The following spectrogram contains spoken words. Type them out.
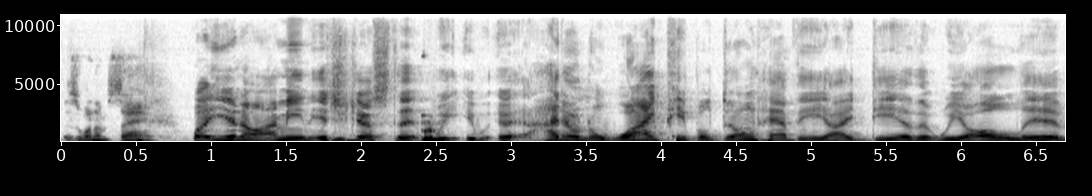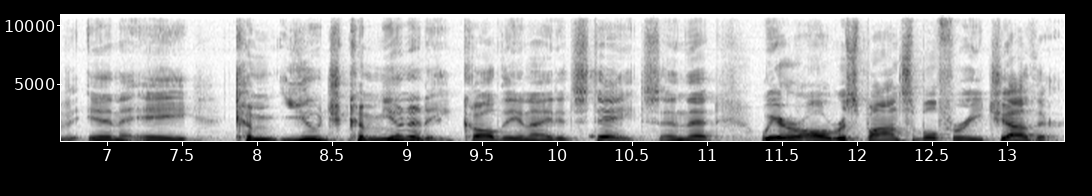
Is what I'm saying. Well, you know, I mean, it's just that we, I don't know why people don't have the idea that we all live in a com- huge community called the United States and that we are all responsible for each other.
